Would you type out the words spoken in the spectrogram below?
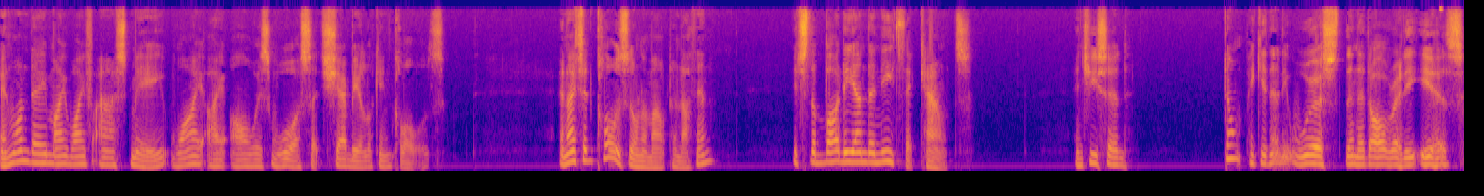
And one day my wife asked me why I always wore such shabby looking clothes. And I said, clothes don't amount to nothing. It's the body underneath that counts. And she said, don't make it any worse than it already is.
